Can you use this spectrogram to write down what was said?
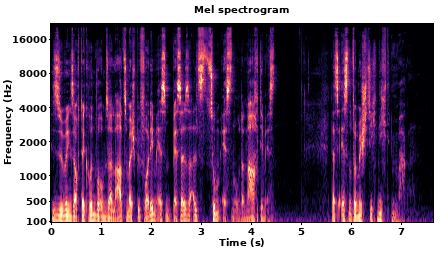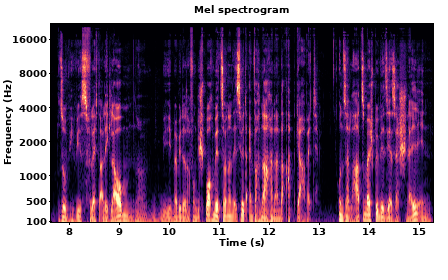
Dies ist übrigens auch der Grund, warum Salat zum Beispiel vor dem Essen besser ist als zum Essen oder nach dem Essen. Das Essen vermischt sich nicht im Magen, so wie wir es vielleicht alle glauben, wie immer wieder davon gesprochen wird, sondern es wird einfach nacheinander abgearbeitet. Und Salat zum Beispiel wird sehr, sehr schnell in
